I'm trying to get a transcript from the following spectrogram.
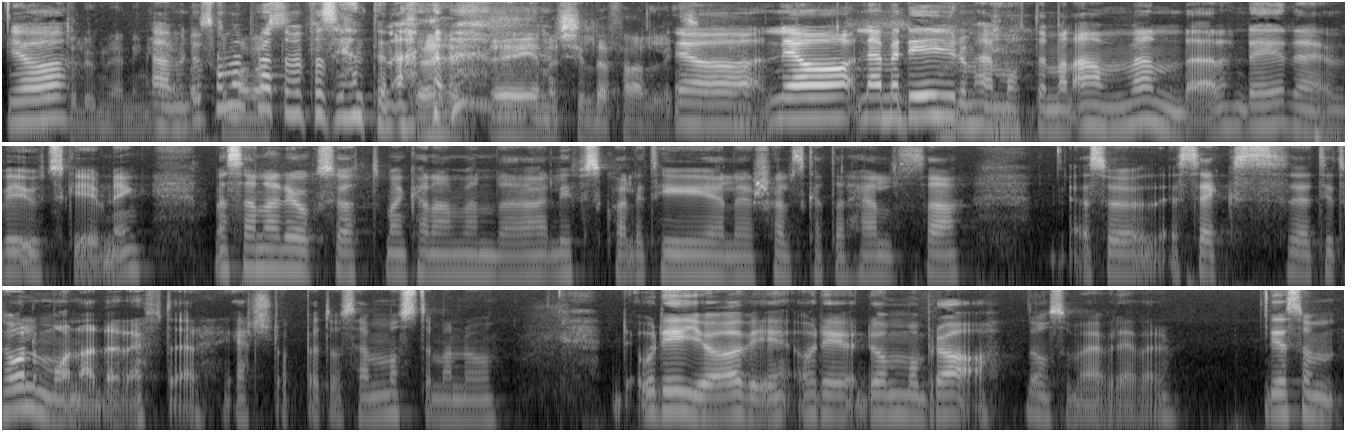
Ja, ja men då får man, man prata med patienterna. Det är enskilda fall. Liksom. Ja, ja nej, men det är ju de här måtten man använder. Det är det vid utskrivning. Men sen är det också att man kan använda livskvalitet eller självskattad hälsa. Alltså 6 till 12 månader efter hjärtstoppet. Och sen måste man nog... Och det gör vi. Och det, de mår bra, de som överlever. Det som...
